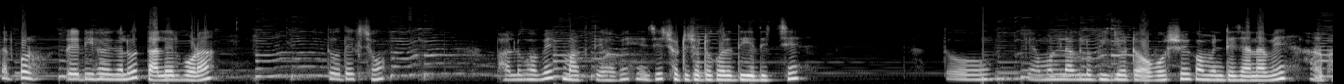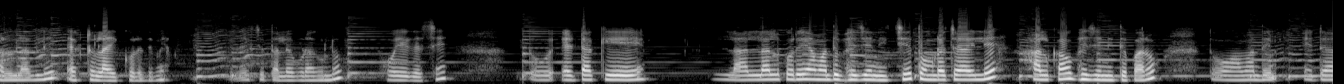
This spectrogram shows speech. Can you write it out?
তারপর রেডি হয়ে গেল তালের বড়া। তো দেখছ, ভালোভাবে মাখতে হবে। এই যে ছোট ছোট করে দিয়ে দিচ্ছে। তো কেমন লাগল ভিডিওটা অবশ্যই কমেন্টে জানাবে। আর ভালো লাগলে একটা লাইক করে দেবে। দেখছ তালের বড়াগুলো হয়ে গেছে। তো এটাকে লাল লাল করে আমাদের ভেজে নিচ্ছে। তোমরা চাইলে হালকাও ভেজে নিতে পারো। তো আমাদের এটা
